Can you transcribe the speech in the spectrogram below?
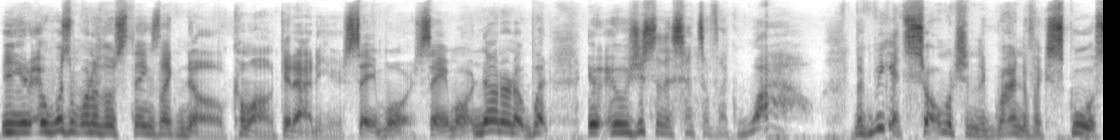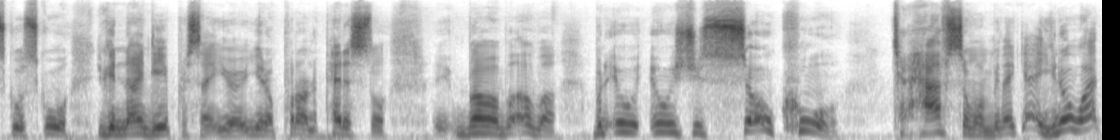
It wasn't one of those things like, no, come on, get out of here, say more, say more. No, no, no. But it, it was just in the sense of like, wow. Like we get so much in the grind of like school, school, school. You get 98%, you're, you know, put on a pedestal, blah, blah, blah, blah. But it, it was just so cool to have someone be like, yeah, you know what?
